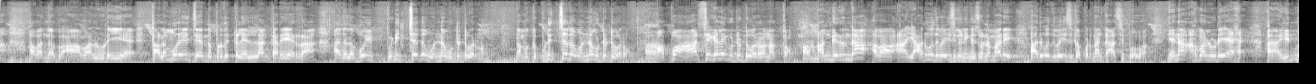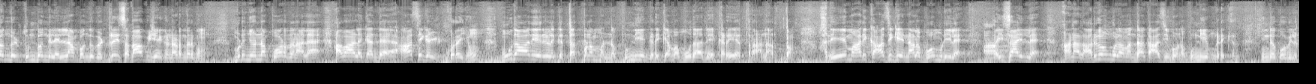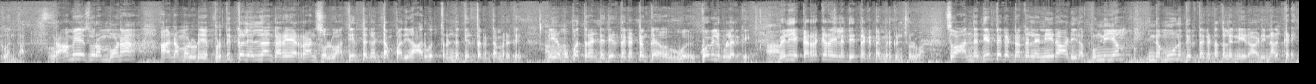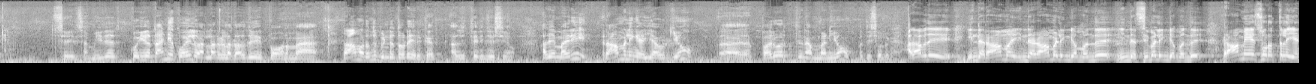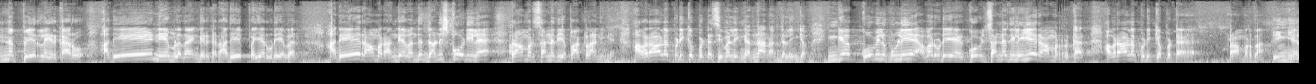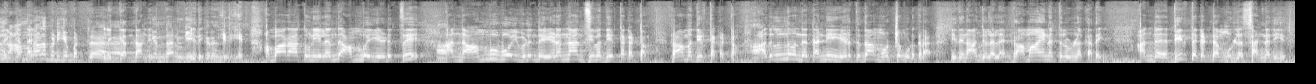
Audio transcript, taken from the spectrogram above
அவன் அந்த அவளுடைய தலைமுறையை சேர்ந்த பிரதுக்கள் எல்லாம் கரையேறா அதில் போய் பிடிச்சதை ஒன்றை விட்டுட்டு வரணும். நமக்கு பிடிச்சதை ஒன்றை விட்டுட்டு வரும். அப்போ ஆசைகளை விட்டுட்டு வரோம்னு அர்த்தம். அங்க இருந்தா அவ அ, அறுபது வயசுக்கு நீங்க சொன்ன மாதிரி அறுபது வயசுக்கு அப்புறம் தான் காசி போவா. ஏன்னா அவளுடைய இன்பங்கள் துன்பங்கள் எல்லாம் பங்கு பெற்று சதாபிஷேகம் நடந்திருக்கும். முடிஞ்சோன்னா போறதுனால அவளுக்கு அந்த ஆசைகள் குறையும். மூதாதையர்களுக்கு தர்ப்பணம் பண்ண புண்ணியம் கிடைக்க அவ மூதாதையை கரையேற்றுறான்னு அர்த்தம். அதே மாதிரி காசிக்கு என்னால் போக முடியல. பைசா இல்லை. ஆனால் அருகங்குளம் வந்தால் காசி போன புண்ணியம் கிடைக்கிறது. இந்த கோவிலுக்கு வந்தால். ராமேஸ்வரம் போனால் நம்மளுடைய பிரதுக்கள் எல்லாம் கரையேறான்னு சொல்லுவா. தீர்த்தகட்டம் பதி அறுபத்தி ரெண்டு தீர்த்தகட்டம் இருக்கு. நீ முப்பத்தி ரெண்டு தீர்த்தகட்டம் கோவிலுக்குள்ள இருக்கு. வெளியே கடற்கரையில் தீர்த்தகட்டம் இருக்குன்னு சொல்லுவா. ஸோ அந்த தீர்த்தகட்டத்தில் நீராடின புண்ணியம் இந்த மூணு தீர்த்தகட்டத்தில் நீராடினால் கிடைக்கும். சரி சாமி. இது கோ- இதை தாண்டிய கோயில் வரலாறுகள் அதாவது இப்போ நம்ம ராமர் வந்து பிண்டத்தோடு இருக்கார். அது தெரிஞ்ச விஷயம். அதே மாதிரி ராமலிங்க ஐயாவுக்கும் அஹ், பருவத்தின் பற்றி சொல்லுங்க. அதாவது இந்த ராம இந்த ராமலிங்கம் வந்து இந்த சிவலிங்கம் வந்து ராமேஸ்வரத்தில் என்ன பேரில் இருக்காரோ அதே நேமில் தான் இங்கே இருக்கார். அதே பெயருடையவர். அதே ராமர். அங்கே வந்து தனுஷ்கோடியில் ராமர் சன்னதியை பார்க்கலாம் நீங்கள் அவரால் பிடிக்கப்பட்ட சிவலிங்கம் தான் அந்த லிங்கம். இங்கே கோவிலுக்குள்ளேயே அவருடைய கோவில் சன்னதியிலேயே ராமர் இருக்கார். அவரால் பிடிக்கப்பட்ட ராமர் தான். இங்கே ராமரால பிடிக்கப்பட்ட லிங்கம் தான் லிங்கம் தான் இங்கே இருக்கிறது. அம்பாரா துணியிலிருந்து அம்பை எடுத்து அந்த அம்பு போய் விழுந்த இடம் தான் சிவ தீர்த்த கட்டம் ராம தீர்த்த கட்டம். அதுல இருந்து வந்த தண்ணி எடுத்து தான் மோட்சம் கொடுக்கிறார். இது நான் சொல்லல ராமாயணத்தில் உள்ள கதை. அந்த தீர்த்த கட்டம் உள்ள சன்னதி இது.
